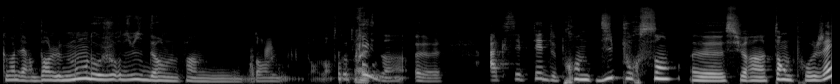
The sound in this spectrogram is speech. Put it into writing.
comment dire, dans le monde aujourd'hui, dans, enfin, dans, l'entreprise, hein, euh, accepter de prendre 10% euh, sur un temps de projet,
